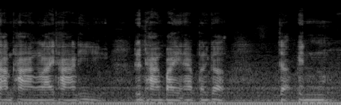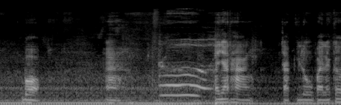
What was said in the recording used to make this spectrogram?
ตามทางลายทางที่ เดินทางไปนะครับ ตอนนี้ก็จะเป็นบอกอ่าระยะทางจับกิโลไปแล้วก็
